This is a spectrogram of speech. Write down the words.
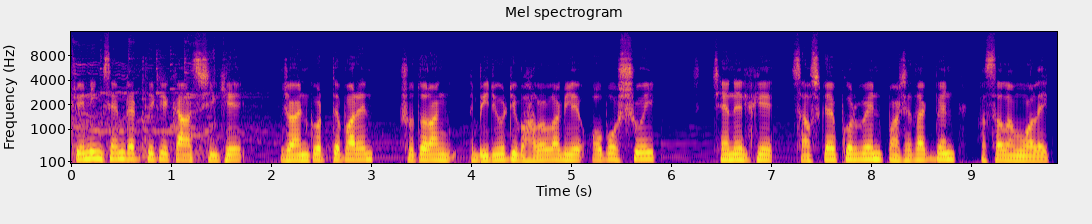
ট্রেনিং সেন্টার থেকে কাজ শিখে জয়েন করতে পারেন। সুতরাং ভিডিওটি ভালো লাগলে অবশ্যই চ্যানেলকে সাবস্ক্রাইব করবেন, পাশে থাকবেন। আসসালামু আলাইকুম।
